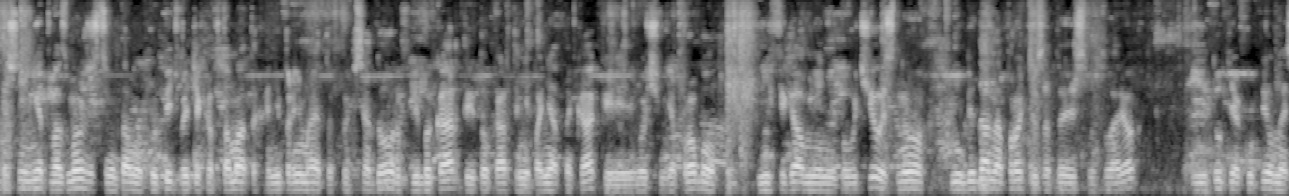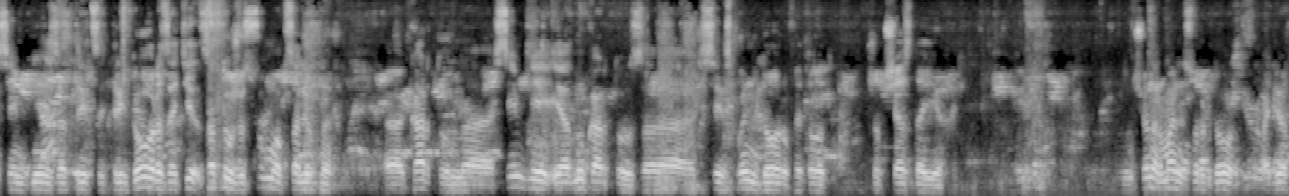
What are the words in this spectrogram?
точнее нет возможности вот там вот купить в этих автоматах. Они принимают только 50 долларов, либо карты, и то карты непонятно как. И, в общем, я пробовал, нифига у меня не получилось. Но не беда, напротив, зато есть вот ларек. И тут я купил на 7 дней за 33 доллара, за, те, за ту же сумму абсолютно, э, карту на 7 дней и одну карту за 7,5 долларов. Это вот, чтобы сейчас доехать. Ничего, нормально, 40 долларов пойдет.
